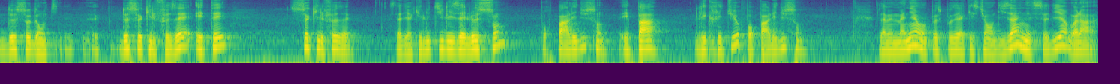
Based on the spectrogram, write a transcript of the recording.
de ce, de ce qu'il faisait était ce qu'il faisait. C'est-à-dire qu'il utilisait le son pour parler du son et pas l'écriture pour parler du son. De la même manière, on peut se poser la question en design et se dire, voilà,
